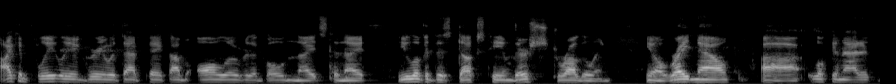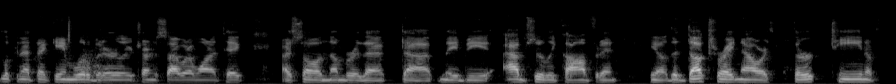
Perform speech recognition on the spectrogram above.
I completely agree with that pick. I'm all over the Golden Knights tonight. You look at this Ducks team; they're struggling. You know, right now, uh, looking at it, looking at that game a little bit earlier, trying to decide what I want to take. I saw a number that uh, made me absolutely confident. You know, the Ducks right now are 13 of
